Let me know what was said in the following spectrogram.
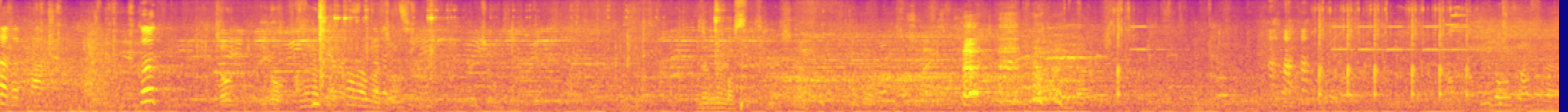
좋다, 좋다. 굿. 저 이거 하나 셀카하나만 좀 왼쪽. 이정도 봤을 때. 너무 좋았어요.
